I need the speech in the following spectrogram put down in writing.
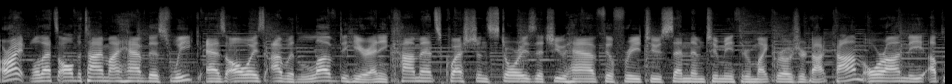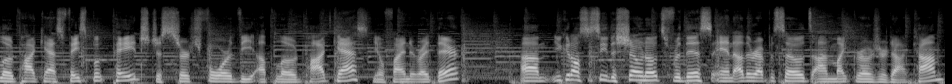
All right, well, that's all the time I have this week. As always, I would love to hear any comments, questions, stories that you have. Feel free to send them to me through MikeGroesser.com or on the Upload Podcast Facebook page. Just search for the Upload Podcast. You'll find it right there. Um, you can also see the show notes for this and other episodes on MikeGroesser.com.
